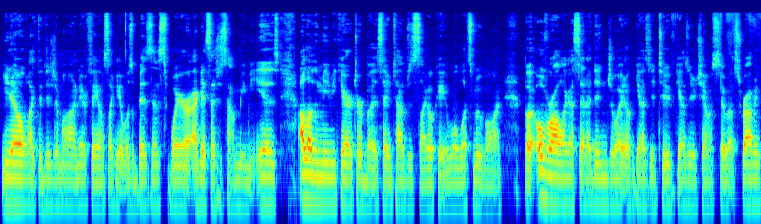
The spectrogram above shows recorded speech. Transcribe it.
you know, like the Digimon and everything else, like it was a business. Where I guess that's just how Mimi is. I love the Mimi character, but at the same time, just like okay, well, let's move on. But overall, like I said, I did enjoy it. Hope you guys did too. If you guys are new to channel, still about subscribing.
